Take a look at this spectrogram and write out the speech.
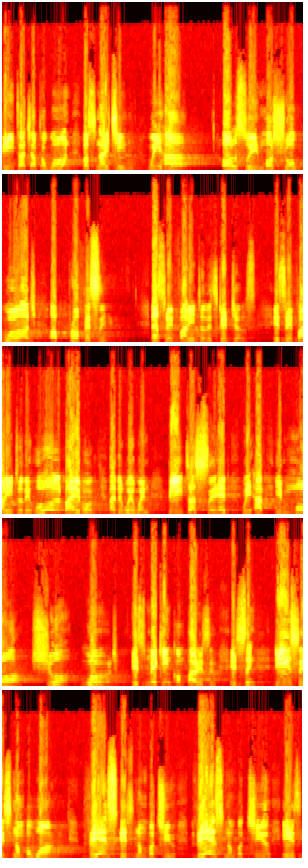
Peter chapter 1, verse 19, we have also a more sure word of prophecy. That's referring to the scriptures. It's referring to the whole Bible. By the way, when Peter said we have a more sure word, it's making comparison. It's saying this is number one. This is number two. This number two is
